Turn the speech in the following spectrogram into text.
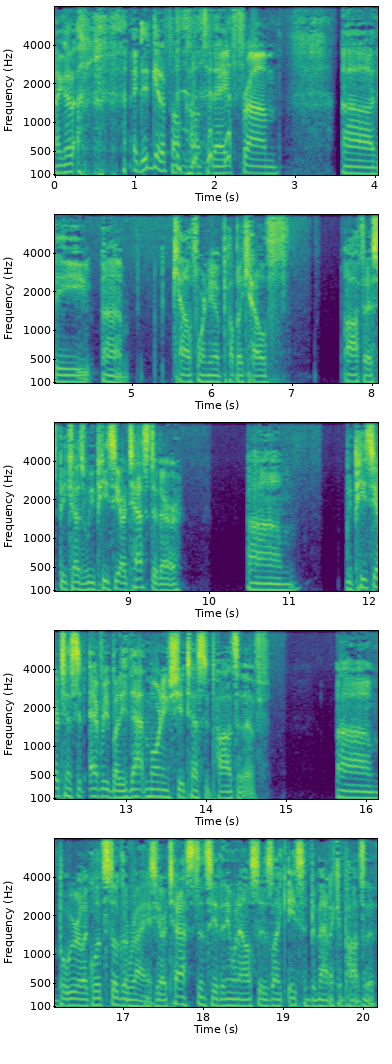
I got, I did get a phone call today from uh, the um, California Public Health Office because we PCR tested her. Um, we PCR tested everybody that morning. She had tested positive. Um, but we were like, well, let's still go to Right. PCR tests and see if anyone else is like asymptomatic and positive.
